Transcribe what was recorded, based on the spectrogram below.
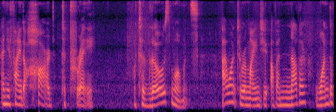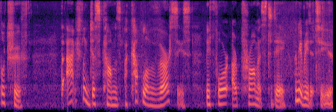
and you find it hard to pray well, to those moments, I want to remind you of another wonderful truth that actually just comes a couple of verses before our promise today. Let me read it to you.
